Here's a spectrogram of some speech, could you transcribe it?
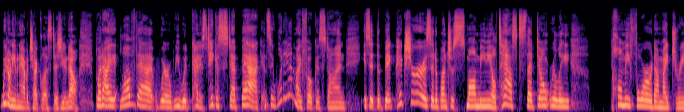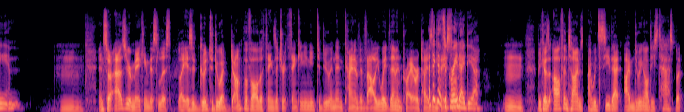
We don't even have a checklist, as you know. But I love that where we would kind of take a step back and say, what am I focused on? Is it the big picture or is it a bunch of small menial tasks that don't really pull me forward on my dream. Mm. And so, as you're making this list, like, is it good to do a dump of all the things that you're thinking you need to do, and then kind of evaluate them and prioritize? I think that's a great on- idea. Mm. Because oftentimes I would see that I'm doing all these tasks, but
